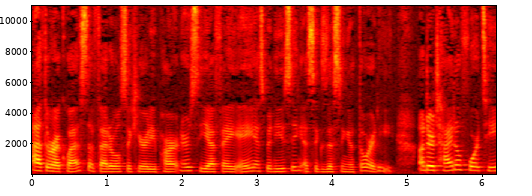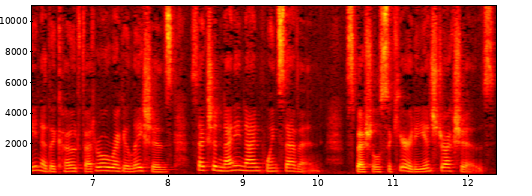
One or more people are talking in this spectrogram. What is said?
At the request of federal security partners, the FAA has been using its existing authority under Title 14 of the Code Federal Regulations, Section 99.7, Special Security Instructions,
